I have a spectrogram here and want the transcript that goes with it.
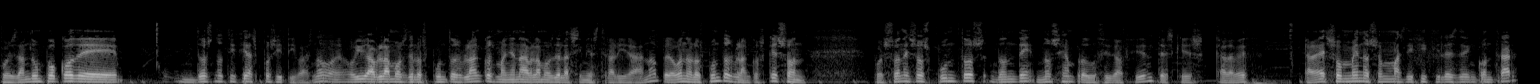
pues dando un poco de dos noticias positivas, ¿no? Hoy hablamos de los puntos blancos, mañana hablamos de la siniestralidad, ¿no? Pero bueno, los puntos blancos, ¿qué son? Pues son esos puntos donde no se han producido accidentes, que es cada vez, cada vez son menos, son más difíciles de encontrar,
